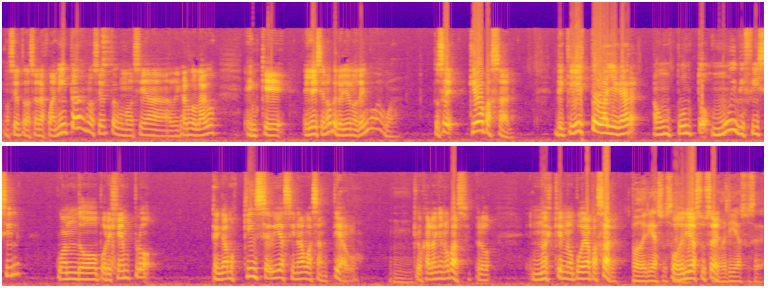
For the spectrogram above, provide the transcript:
¿no es cierto? la señora Juanita, ¿no es cierto? Como decía Ricardo Lago, en que ella dice, no, pero yo no tengo agua. Entonces, ¿qué va a pasar? De que esto va a llegar a un punto muy difícil cuando, por ejemplo, tengamos 15 días sin agua Santiago, mm. que ojalá que no pase, pero no es que no pueda pasar. Podría suceder. Podría suceder. Podría suceder.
